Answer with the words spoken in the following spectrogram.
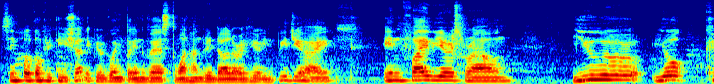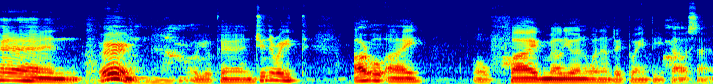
simple computation if you're going to invest $100 here in PGI in five years round you you can earn or you can generate ROI of 5,120,000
